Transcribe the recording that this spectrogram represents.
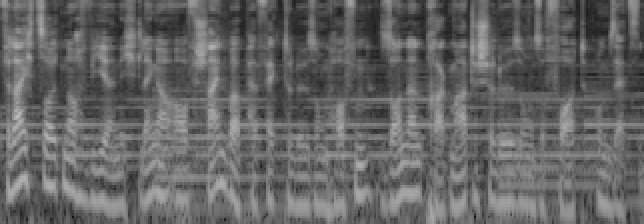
Vielleicht sollten auch wir nicht länger auf scheinbar perfekte Lösungen hoffen, sondern pragmatische Lösungen sofort umsetzen.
